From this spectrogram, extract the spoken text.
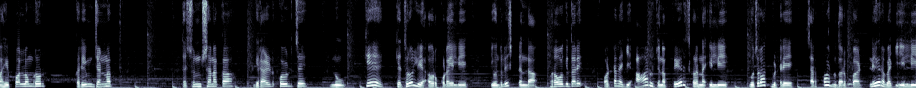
Mahipal Lomror Karim Janat Dasun Shanaka, Gerald Coetzee ಇನ್ನು ಕೆ ಕೆಜ್ರೋಲಿಯಾ ಅವರು ಕೂಡ ಇಲ್ಲಿ ಈ ಒಂದು ಲಿಸ್ಟ್ನಿಂದ ಹೊರಹೋಗಿದ್ದಾರೆ. ಒಟ್ಟಾರೆಯಾಗಿ ಆರು ಜನ ಪ್ಲೇಯರ್ಸ್ಗಳನ್ನು ಇಲ್ಲಿ ಗುಜರಾತ್ ಬಿಟ್ಟರೆ ಸರ್ಪಾನ್ ರುದರ್ಪಟ್ ನೇರವಾಗಿ ಇಲ್ಲಿ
